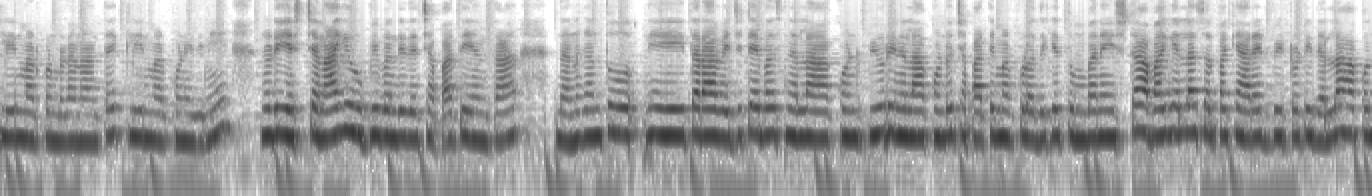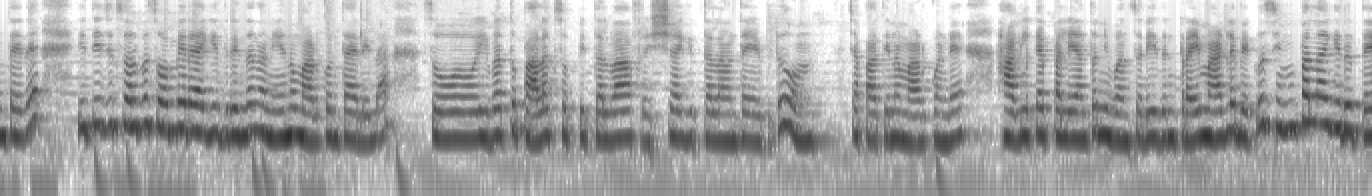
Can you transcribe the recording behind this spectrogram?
ಕ್ಲೀನ್ ಮಾಡ್ಕೊಂಡು ಬಿಡೋಣ ಅಂತ ಕ್ಲೀನ್ ಮಾಡ್ಕೊಂಡಿದ್ದೀನಿ. ನೋಡಿ, ಎಷ್ಟು ಚೆನ್ನಾಗಿ ಉಬ್ಬಿ ಬಂದಿದೆ ಚಪಾತಿ ಅಂತ. ನನಗಂತೂ ಈ ಥರ ವೆಜಿಟೇಬಲ್ಸ್ನೆಲ್ಲ ಹಾಕ್ಕೊಂಡು, ಪ್ಯೂರಿನೆಲ್ಲ ಹಾಕ್ಕೊಂಡು ಚಪಾತಿ ಮಾಡ್ಕೊಳ್ಳೋದಕ್ಕೆ ತುಂಬಾ ಇಷ್ಟ. ಅವಾಗೆಲ್ಲ ಸ್ವಲ್ಪ ಕ್ಯಾರೆಟ್, ಬೀಟ್ರೂಟ್ ಇದೆಲ್ಲ ಹಾಕ್ಕೊತಾ ಇದೆ ಇತ್ತೀಚೆಗೆ ಸ್ವಲ್ಪ ಸೋಂಬೇರಿ ಆಗಿದ್ದರಿಂದ ನಾನು ಏನೂ ಮಾಡ್ಕೊತಾ ಇರಲಿಲ್ಲ. ಸೊ ಇವತ್ತು ಪಾಲಕ್ ಸೊಪ್ಪಿತ್ತಲ್ವ ಫ್ರೆಶ್ ಆಗಿತ್ತಲ್ಲ ಅಂತ ಹೇಳ್ಬಿಟ್ಟು ಚಪಾತಿನ ಮಾಡಿಕೊಂಡೆ. ಹಾಗಲಕಾಯಿ ಪಲ್ಯ ಅಂತೂ ನೀವು ಒಂದ್ಸರಿ ಇದನ್ನು ಟ್ರೈ ಮಾಡಲೇಬೇಕು. ಸಿಂಪಲ್ಲಾಗಿರುತ್ತೆ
